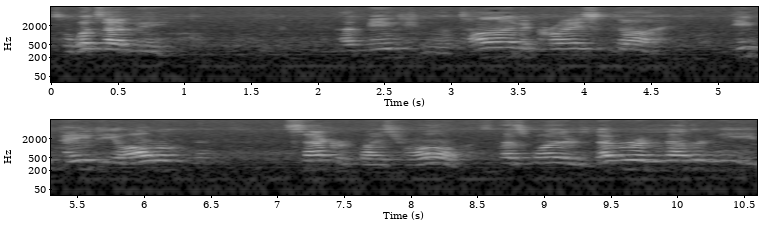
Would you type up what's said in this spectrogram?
So what's that mean? That means from the time that Christ died, he paid the ultimate sacrifice for all of us. That's why there's never another need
